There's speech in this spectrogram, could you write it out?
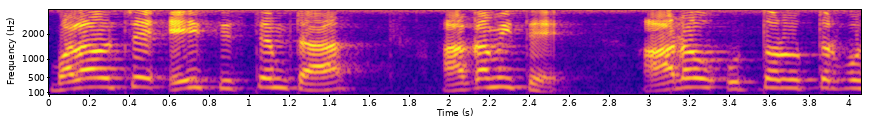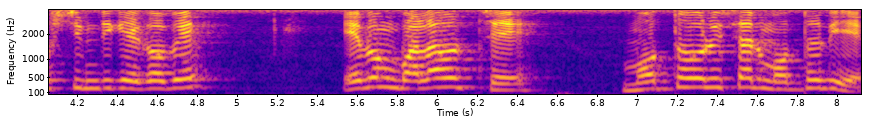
বলা হচ্ছে এই সিস্টেমটা আগামীতে আরও উত্তর উত্তর পশ্চিম দিকে এগোবে এবং বলা হচ্ছে মধ্য ওড়িশার মধ্য দিয়ে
